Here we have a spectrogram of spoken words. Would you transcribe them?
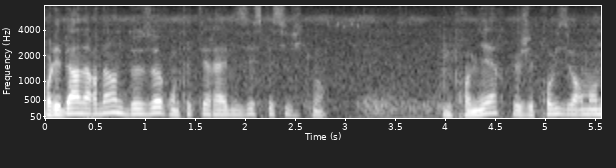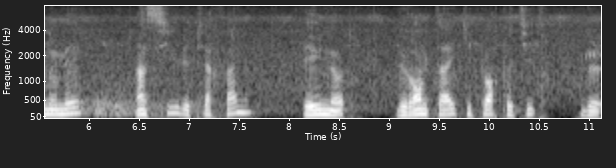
Pour les Bernardins, deux œuvres ont été réalisées spécifiquement. Une première que j'ai provisoirement nommée Ainsi les pierres fans et une autre de grande taille qui porte le titre de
